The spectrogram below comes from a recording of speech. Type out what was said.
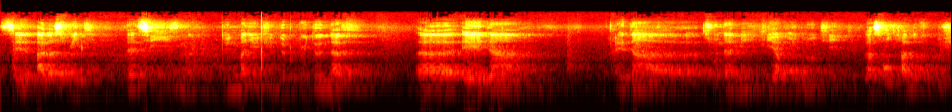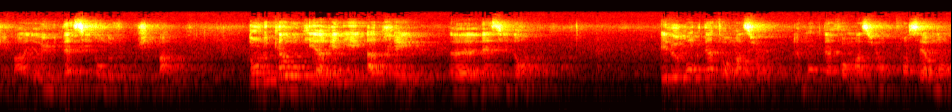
c'est à la suite d'un séisme d'une magnitude de plus de 9 et d'un tsunami qui a englouti la centrale de Fukushima. Il y a eu un incident de Fukushima, dont le chaos qui a régné après l'incident et le manque d'informations manque d'informations concernant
